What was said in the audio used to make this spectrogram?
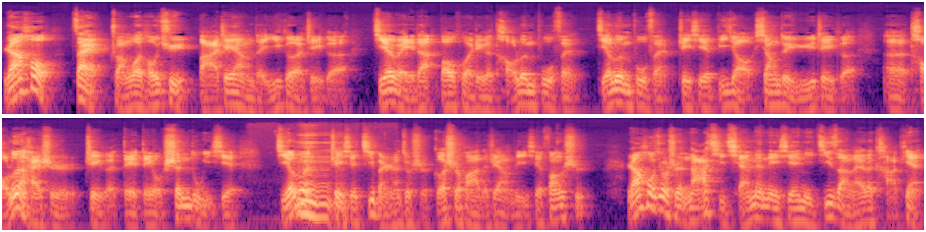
然后再转过头去把这样的一个这个结尾的，包括这个讨论部分、结论部分这些比较相对于这个。呃，讨论还是这个得得有深度一些，结论这些基本上就是格式化的这样的一些方式。然后就是拿起前面那些你积攒来的卡片，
